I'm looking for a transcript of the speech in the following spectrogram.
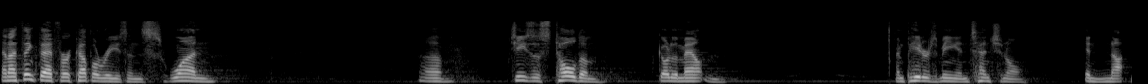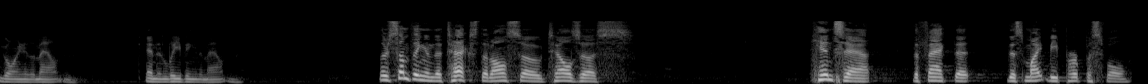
And I think that for a couple reasons. One, uh, Jesus told him, go to the mountain. And Peter's being intentional in not going to the mountain and in leaving the mountain. There's something in the text that also tells us, hints at the fact that this might be purposeful.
